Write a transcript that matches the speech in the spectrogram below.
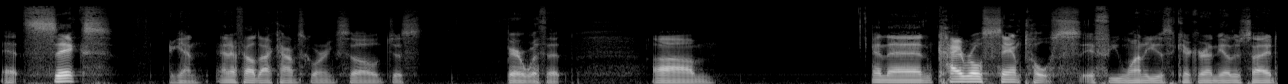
at six. Again, NFL.com scoring, so just bear with it. Um, and then Cairo Santos, if you want to use the kicker on the other side.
